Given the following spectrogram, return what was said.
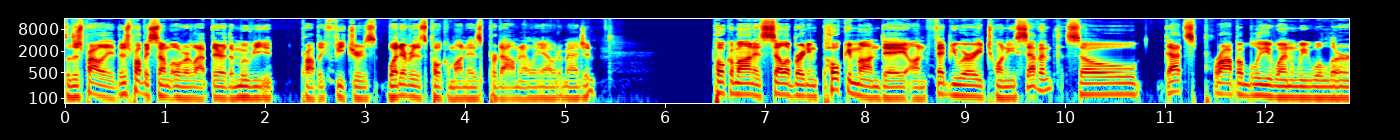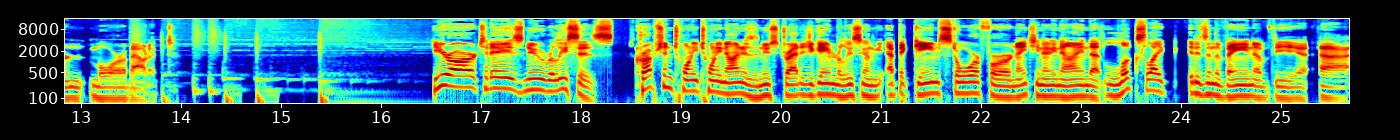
So there's probably there's probably some overlap there. The movie probably features whatever this Pokemon is predominantly, I would imagine. Pokemon is celebrating Pokemon Day on February 27th, so that's probably when we will learn more about it. Here are today's new releases. Corruption 2029 is a new strategy game releasing on the Epic Games Store for 1999 that looks like it is in the vein of the uh,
